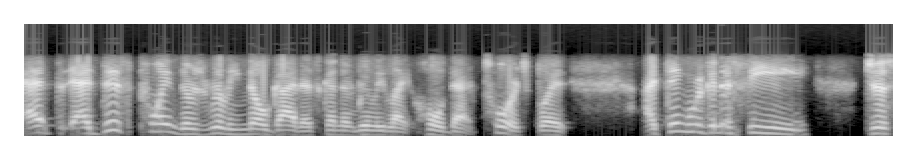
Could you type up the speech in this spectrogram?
at at this point there's really no guy that's going to really like hold that torch. But I think we're going to see just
